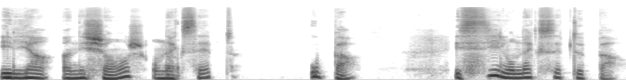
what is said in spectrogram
Il y a un échange, on accepte ou pas. Et si l'on n'accepte pas,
